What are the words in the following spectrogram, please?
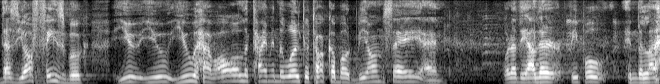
Does your Facebook, you, you, you have all the time in the world to talk about Beyonce and what are the other people in the line?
